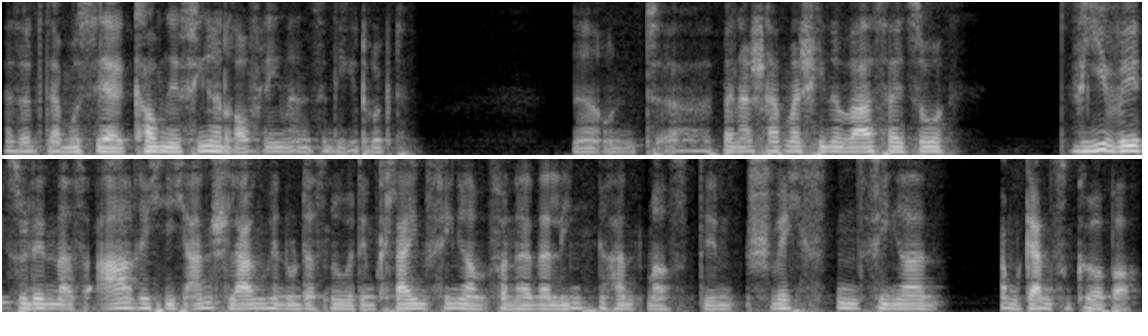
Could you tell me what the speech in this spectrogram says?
Also da musst du ja kaum den Finger drauflegen, dann sind die gedrückt. Ne, und äh, bei einer Schreibmaschine war es halt so, wie willst du denn das A richtig anschlagen, wenn du das nur mit dem kleinen Finger von deiner linken Hand machst, den schwächsten Finger am ganzen Körper?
